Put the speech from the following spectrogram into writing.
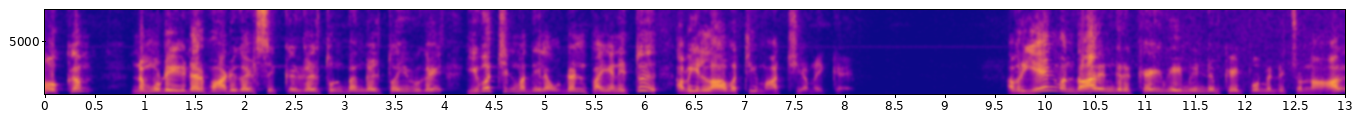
நோக்கம் நம்முடைய இடர்பாடுகள் சிக்கல்கள் துன்பங்கள் தொய்வுகள் இவற்றின் மத்தியில் உடன் பயணித்து அவை எல்லாவற்றையும் மாற்றி அமைக்க. அவர் ஏன் வந்தார் என்கிற கேள்வியை மீண்டும் கேட்போம் என்று சொன்னால்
